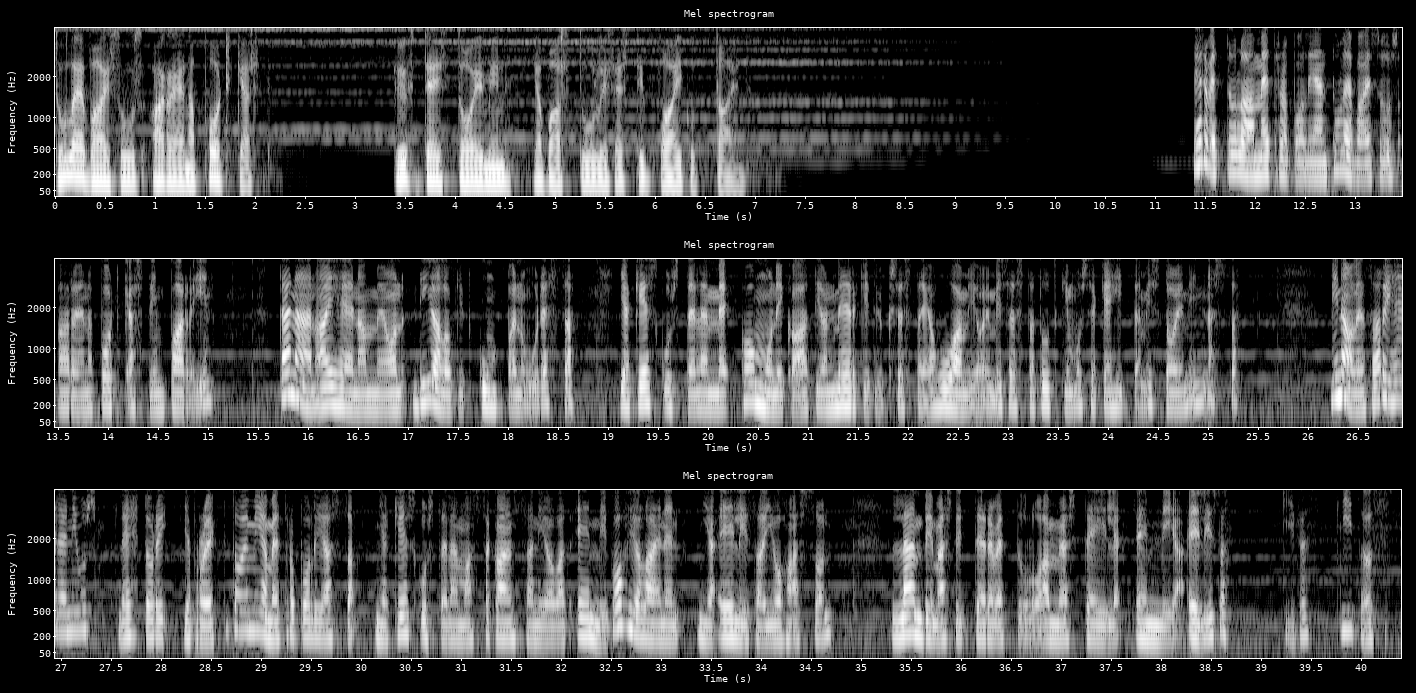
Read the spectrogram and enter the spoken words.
Tulevaisuusareena podcast. Yhteistoimin ja vastuullisesti vaikuttaen. Tervetuloa Metropolian Tulevaisuusareena podcastin pariin. Tänään aiheenamme on dialogit kumppanuudessa ja keskustelemme kommunikaation merkityksestä ja huomioimisesta tutkimus- ja kehittämistoiminnassa – minä olen Sari Helenius, lehtori ja projektitoimija Metropoliassa ja keskustelemassa kanssani ovat Emmi Pohjolainen ja Elisa Johansson. Lämpimästi tervetuloa myös teille Emmi ja Elisa. Kiitos. Kiitos.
